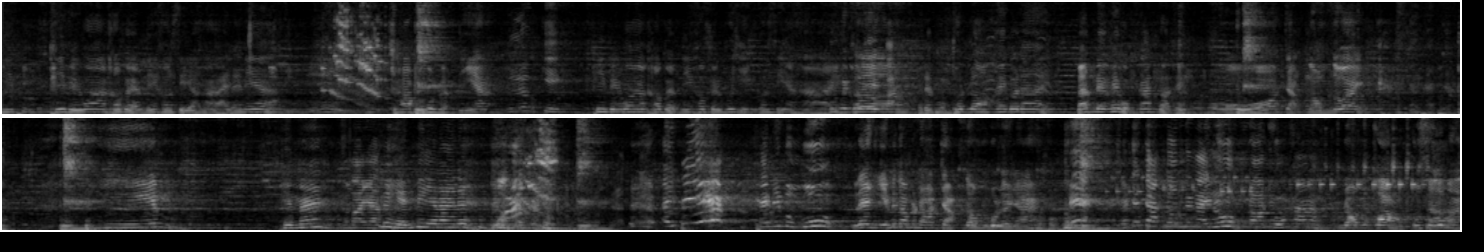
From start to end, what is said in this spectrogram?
นี่พี่ไปว่าเขาแบบนี้เขาเสียหายนะเนี่ยอืมชอบพูดแบบเนี้ยเรื่องจริงพี่ไปว่าเขาแบบนี้เขาเป็นผู้หญิงเขาเสียหายมึงไปคุยเองไปเดี๋ยวผมทดลองให้ก็ได้ แป๊บนึงให้ผมกั้นก่อนสิโอ้โห จับนมด้วยพิมพ์เห็นไหมทำไมอะ ไม่เห็นมีอะไรเลย ว้ายไอ้พิมพ์ แค่นี้มึงวูบเล่นอย่างนี้ไม่ต้องมานอนจับนมกูเลยนะเนี่ยมันจะจับนมยังไงลูกมึงนอนอยู่ข้างนมกล่องกูซื้อมา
